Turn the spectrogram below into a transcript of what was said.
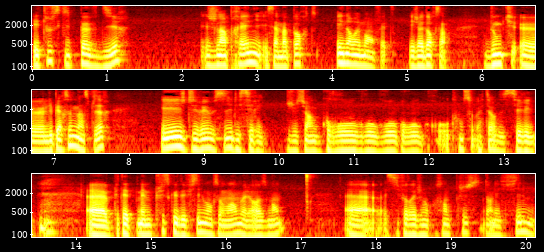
et tout ce qu'ils peuvent dire je l'imprègne et ça m'apporte énormément en fait. Et j'adore ça. Donc euh, les personnes m'inspirent et je dirais aussi les séries. Je suis un gros, gros, gros, gros, gros consommateur de séries. Euh, peut-être même plus que de films en ce moment, malheureusement. Euh, s'il faudrait que je me concentre plus dans les films.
